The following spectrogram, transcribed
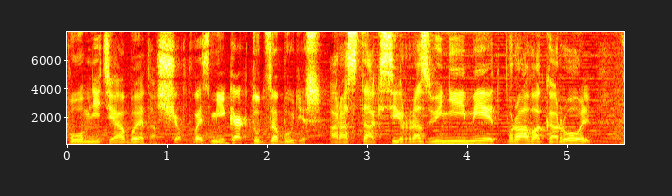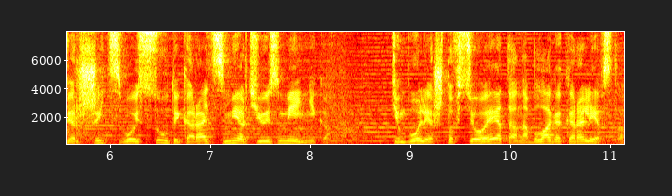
Помните об этом. Черт возьми, как тут забудешь? А раз так, Сир, разве не имеет права король вершить свой суд и карать смертью изменников? Тем более, что все это на благо королевства.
